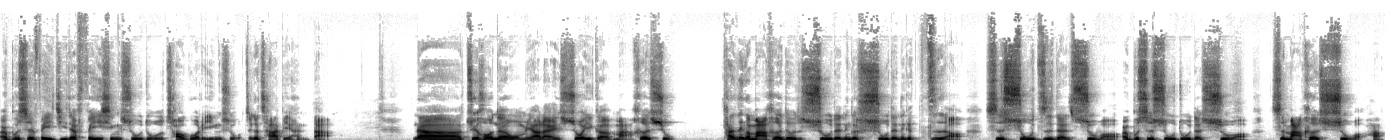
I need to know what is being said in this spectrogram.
而不是飞机的飞行速度超过了音速，这个差别很大。那最后呢，我们要来说一个马赫数，它那个马赫的数的那个数的那个字哦，是数字的数哦，而不是速度的速哦，是马赫数哦，哈。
